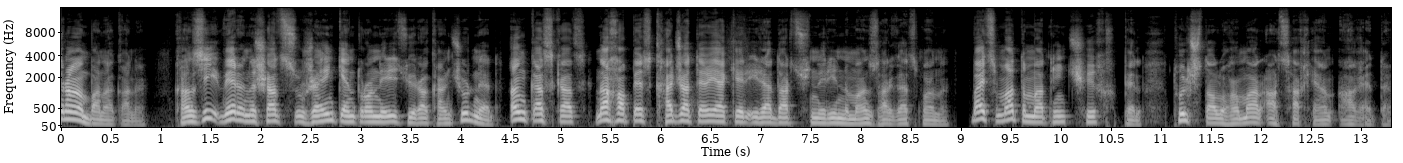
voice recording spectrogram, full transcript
տրամբանականը Քանզի վերը նշած սուժային կենտրոններից յուրաքանչյուրն էլ անկասկած նախապես քաջատեղյակ էր իրադարձությունների նման զարգացմանը, բայց մատը մատին չի խփել թույլ չտալու համար Արցախյան աղետը։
